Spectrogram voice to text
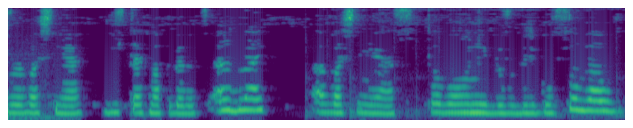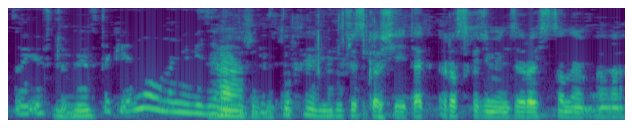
Że właśnie w listach ma pogadać z Elblight, a właśnie ja z tobą niby żebyś głosował, to jeszcze Mhm. jest takie, no ona nie wiedziała. A, żeby to Wszystko się i tak rozchodzi między Roystonem a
